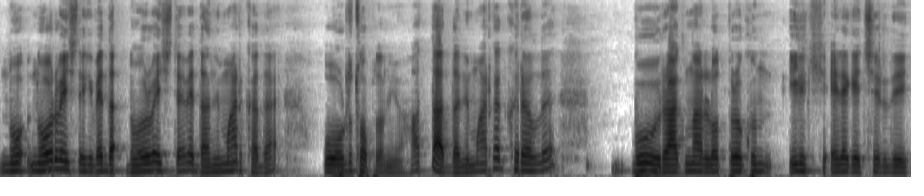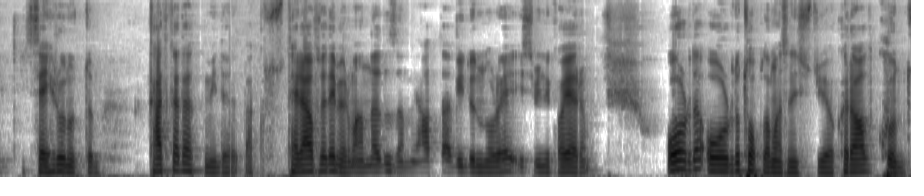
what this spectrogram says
no Norveç'teki ve da Norveç'te ve Danimarka'da ordu toplanıyor. Hatta Danimarka kralı bu Ragnar Lothbrok'un ilk ele geçirdiği sehri unuttum. Kat Katak mıydı? Bak telaffuz edemiyorum anladınız ama. Hatta videonun oraya ismini koyarım. Orada ordu toplamasını istiyor. Kral Kunt.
